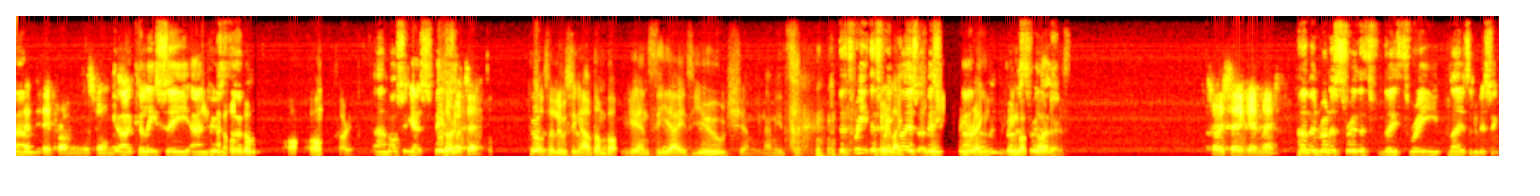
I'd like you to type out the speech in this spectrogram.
um, That's their problem, the Stormers. uh, Kolisi, and who's the third one? oh, oh, sorry. Um, also, yeah, Spears. Sorry. What's that? Who- Also losing out on Bongi and Siya is huge. I mean, I mean, it's The three, the three like players that are three, missing. three Uh, reg- Herman, run us Springbok through those. Sorry, say again, mate. Herman, run us through the, th- the three players that are missing.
